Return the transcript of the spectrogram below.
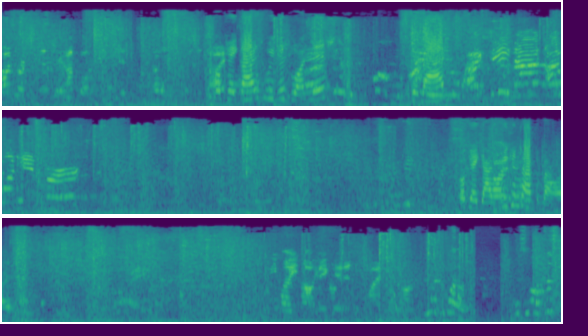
I'm working this way. I'm going to it. I won't lose it. Okay, guys, we just won this. So bad. I see that. I want him first. Okay, guys, we can talk about this. We might not make it into final. Let's go. Let's go. Let's.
